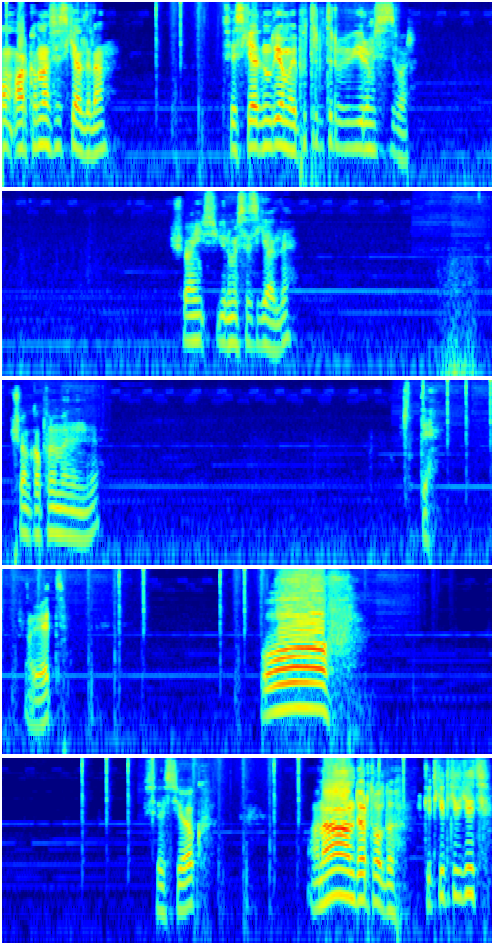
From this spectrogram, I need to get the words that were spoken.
Oğlum arkamdan ses geldi lan. Ses geldiğini duyuyor mu? Pıtır pıtır bir yürüme sesi var. Şu an yürüme sesi geldi. Şu an kapının önünde. Gitti. Evet. Of. Ses yok. Anam 4 oldu. Git git git git.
